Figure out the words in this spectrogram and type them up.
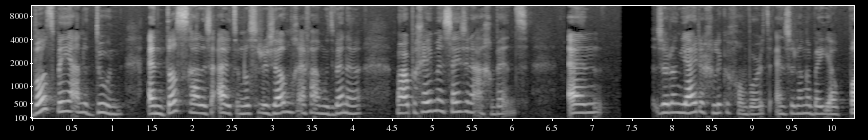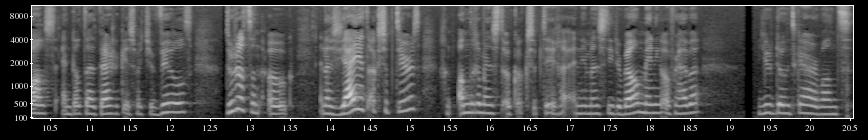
wat ben je aan het doen? En dat stralen ze uit, omdat ze er zelf nog even aan moet wennen. Maar op een gegeven moment zijn ze eraan gewend. En zolang jij er gelukkig van wordt en zolang het bij jou past en dat daadwerkelijk is wat je wilt, doe dat dan ook. En als jij het accepteert, gaan andere mensen het ook accepteren. En die mensen die er wel een mening over hebben, you don't care, want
